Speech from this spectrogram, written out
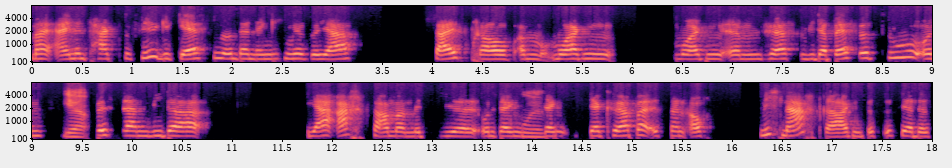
mal einen Tag zu viel gegessen und dann denke ich mir so, ja, scheiß drauf, am Morgen, morgen ähm, hörst du wieder besser zu und ja. bist dann wieder ja achtsamer mit dir und dein, cool. dein, der Körper ist dann auch nicht nachtragend. Das ist ja das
